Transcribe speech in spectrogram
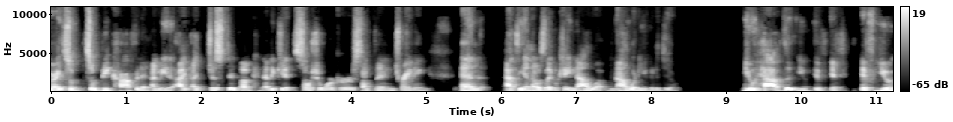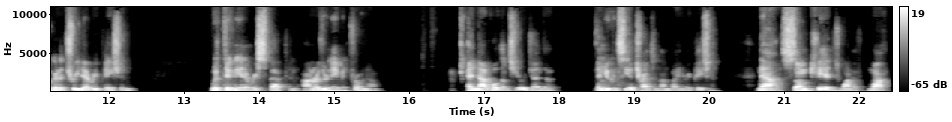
Right. So, so be confident. I mean, I, I just did a Connecticut social worker or something training. And at the end, I was like, okay, now what? Now what are you going to do? You have the, you, if, if if you're going to treat every patient with dignity and respect and honor their name and pronoun and not hold them to your agenda, then you can see a trans and non-binary patient. Now, some kids want to want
